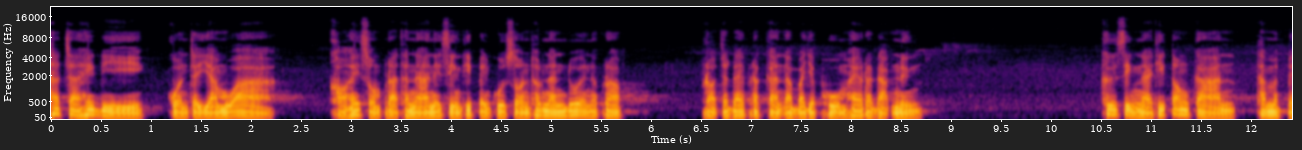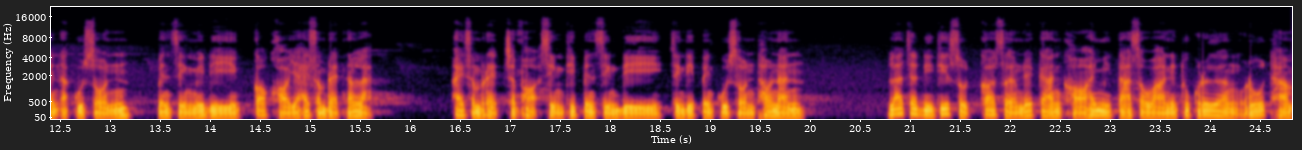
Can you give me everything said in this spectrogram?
ถ้าจะให้ดีควรจะย้ำว่า ขอให้สมปรารถนาในสิ่งที่เป็นกุศลเท่านั้นด้วยนะครับ เพราะจะได้ประกันอบายภูมิให้ระดับหนึ่ง คือสิ่งไหนที่ต้องการ ถ้ามันเป็นอกุศล เป็นสิ่งไม่ดีก็ขออย่าให้สำเร็จนั่นแหละ ให้สำเร็จเฉพาะสิ่งที่เป็นสิ่งดี สิ่งที่เป็นกุศลเท่านั้น และจะดีที่สุดก็เสริมด้วยการขอให้มีตาสว่างในทุกเรื่อง รู้ธรรม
